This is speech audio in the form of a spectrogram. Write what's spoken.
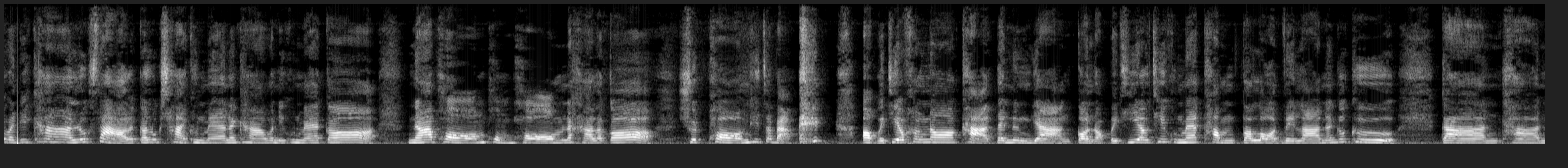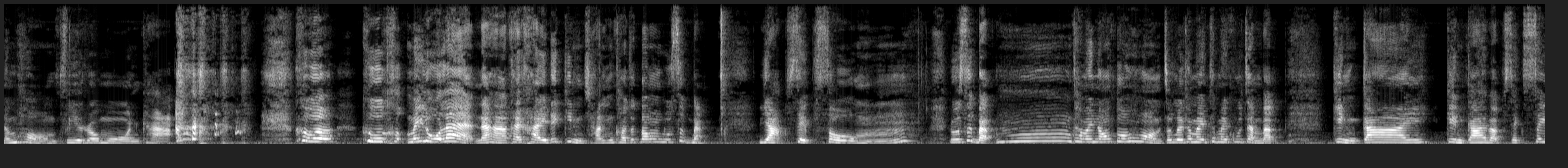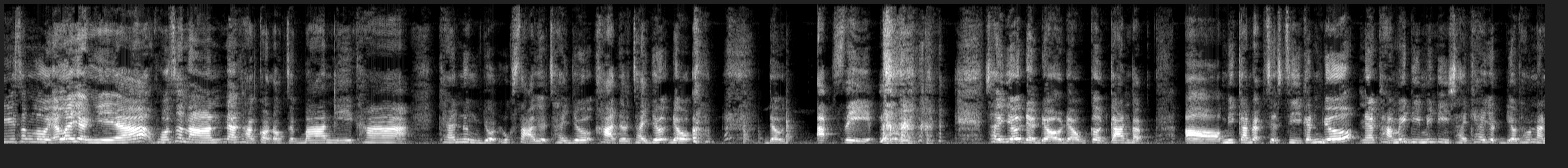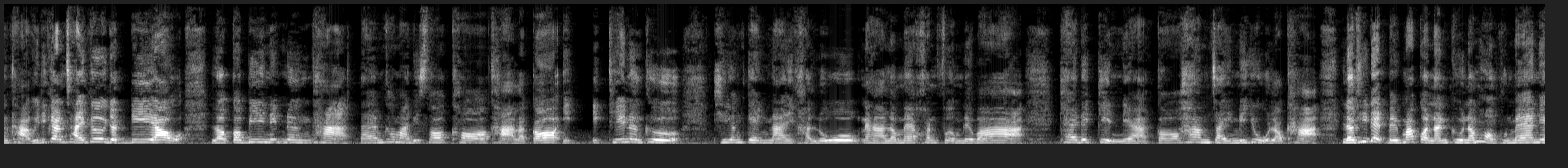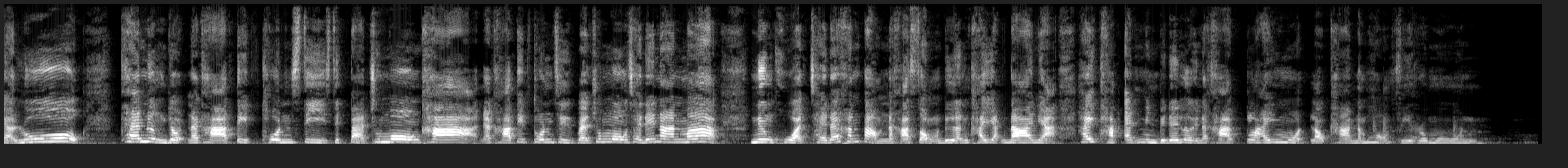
สวัสดีค่ะ ลูกสาวแล้วก็ลูกชายคุณแม่นะคะ วันนี้คุณแม่ก็หน้าพร้อม ผมพร้อมนะคะ แล้วก็ชุดพร้อมที่จะแบบ ออกไปเที่ยวข้างนอกค่ะ แต่หนึ่งอย่างก่อนออกไปเที่ยวที่คุณแม่ทำตลอดเวลานั่นก็คือ การทาน้ำหอมฟีโรโมนค่ะ คือคือไม่รู้แหละนะคะ ใครๆได้กลิ่นฉันเขาจะต้องรู้สึกแบบ อยากเสพสม รู้สึกแบบอืมทำไมน้องตัวหอมจังเลยทำไมทำไมครูแจ่มแบบกลิ่นกายกลิ่นกายแบบเซ็กซี่จังเลยอะไรอย่างเงี้ย เพราะฉะนั้นนะคะก่อนออกจากบ้านนี้ค่ะ แค่หนึ่งหยดลูกสาวอย่าใช้เยอะค่ะเดี๋ยวใช้เยอะเดี๋ยว เดี๋ยวอักเสบใช้เยอะเดี๋ยวเดี๋ยวเดี๋ยวเกิดการแบบ มีการแบบเสียดสีกันเยอะนะคะไม่ดีไม่ดีใช้แค่หยดเดียวเท่านั้นค่ะ วิธีการใช้คือหยดเดียว แล้วก็บี้นิดนึงค่ะ แต้มเข้ามาที่ซอกคอค่ะ แล้วก็อีกอีกที่หนึ่งคือที่กางเกงในค่ะลูกนะคะแล้วแม่คอนเฟิร์มเลยว่า แค่ได้กลิ่นเนี่ยก็ห้ามใจไม่อยู่แล้วค่ะ แล้วที่เด็ดไปมากกว่านั้นคือน้ำหอมคุณแม่เนี่ยลูก แค่หนึ่งหยดนะคะ ติดทน 48 ชั่วโมงค่ะนะคะ ติดทน 48 ชั่วโมงใช้ได้นานมาก 1 ขวดใช้ได้ขั้นต่ำนะคะ 2 เดือนใครอยากได้เนี่ยให้ทักแอดมินไปได้เลยนะคะ ใกล้หมดแล้วค่ะน้ำหอมฟีโรโมน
